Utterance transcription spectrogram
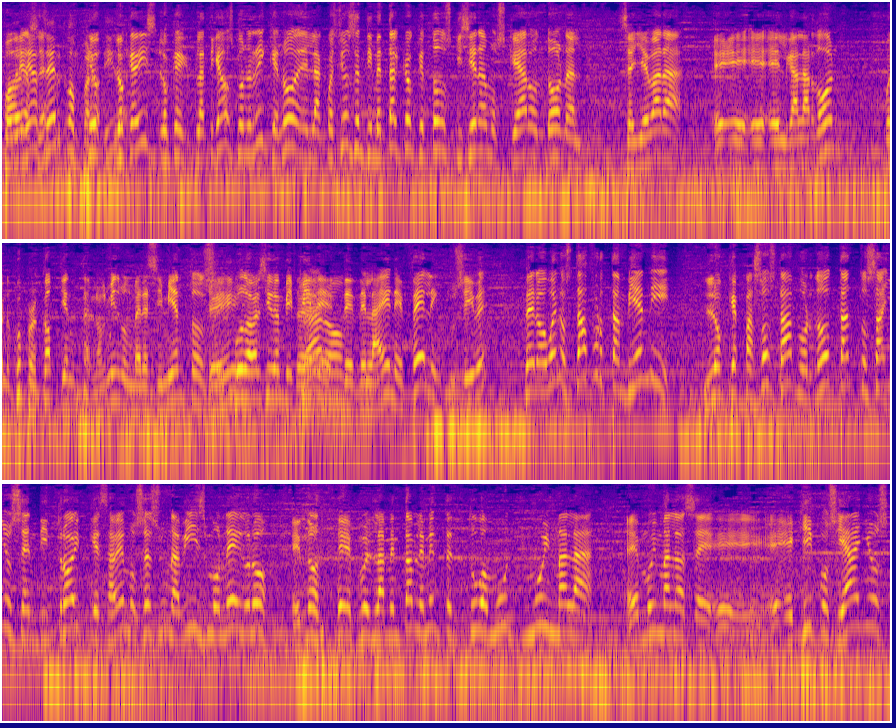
Podría podría, ser compartido. Digo, Lo que dice, lo que platicamos con Enrique, ¿no? En La cuestión sentimental, creo que todos quisiéramos que Aaron Donald se llevara eh, eh, el galardón. Bueno, Cooper Cup tiene los mismos merecimientos, Sí, eh, pudo haber sido MVP claro. de, de- de la NFL inclusive. Pero bueno, Stafford también y lo que pasó Stafford, ¿no? Tantos años en Detroit que sabemos es un abismo negro en donde pues lamentablemente tuvo muy, muy eh, muy malos eh, eh, equipos y años,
